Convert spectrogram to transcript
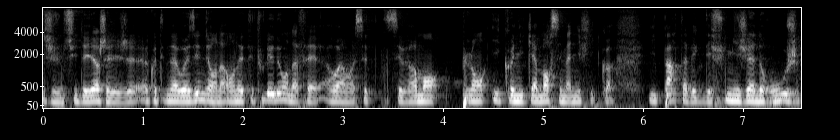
je me suis d'ailleurs, à côté de ma voisine, on, a- on était tous les deux, on a fait, ah ouais, c'est vraiment plan iconique à mort, c'est magnifique quoi. Ils partent avec des fumigènes rouges,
